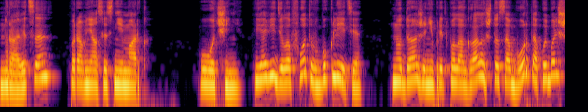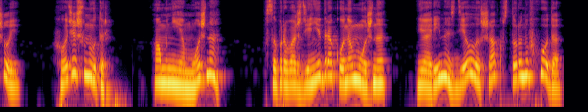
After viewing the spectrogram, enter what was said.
«Нравится?» – поравнялся с ней Марк. «Очень. Я видела фото в буклете, но даже не предполагала, что собор такой большой. Хочешь внутрь?» «А мне можно?» В сопровождении дракона можно. И Арина сделала шаг в сторону входа,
